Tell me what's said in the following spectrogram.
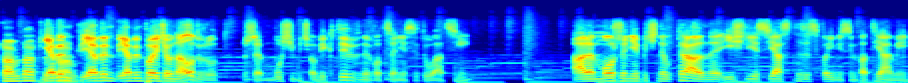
prawda? ja bym, ja, bym, ja bym powiedział na odwrót, że musi być obiektywny w ocenie sytuacji, ale może nie być neutralny, jeśli jest jasny ze swoimi sympatiami.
